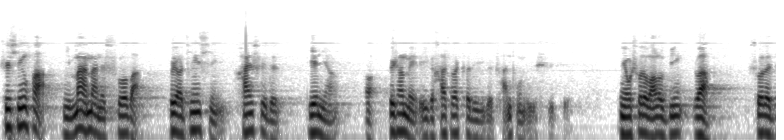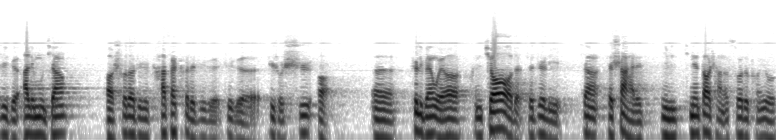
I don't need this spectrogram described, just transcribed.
知心话，你慢慢的说吧，不要惊醒酣睡的爹娘。哦，非常美的一个哈萨克的一个传统的一个世界。因为我说的王洛宾是吧？说的这个阿里木江，哦，说到这个哈萨克的这个这个这首诗啊，呃，这里边我要很骄傲的在这里向在上海的。你们今天到场的所有的朋友，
